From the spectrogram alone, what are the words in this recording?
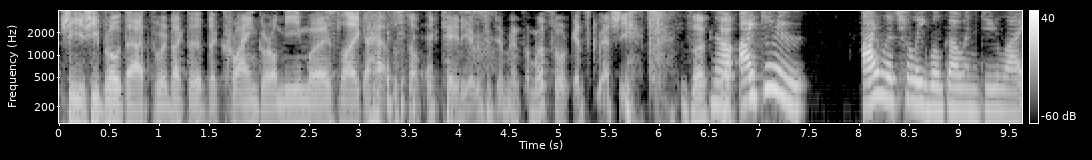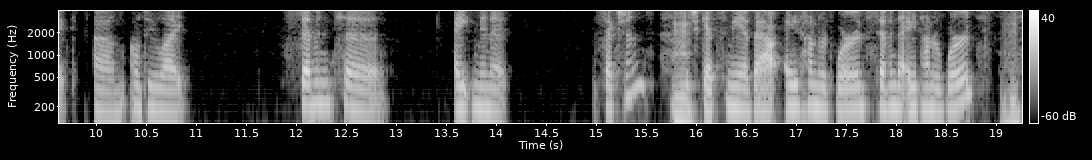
she she wrote that with like the, the crying girl meme where it's like I have to stop dictating every 15 minutes, or my throat gets scratchy. so No, yeah. I do. I literally will go and do like, um, I'll do like seven to eight minute sections, Mhm. which gets me about 800 words, seven to 800 words. Mhm.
